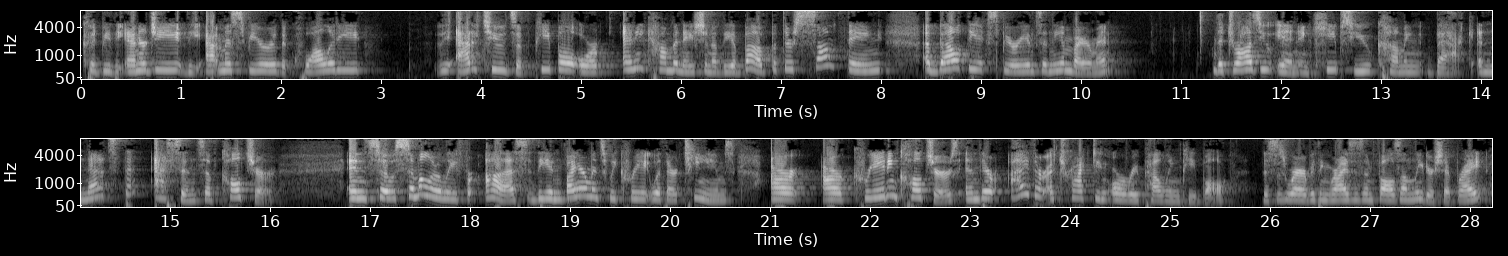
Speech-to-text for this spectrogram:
Could be the energy, the atmosphere, the quality, the attitudes of people, or any combination of the above, but there's something about the experience in the environment that draws you in and keeps you coming back. And that's the essence of culture. And so similarly for us, the environments we create with our teams are, are creating cultures and they're either attracting or repelling people. This is where everything rises and falls on leadership, right?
